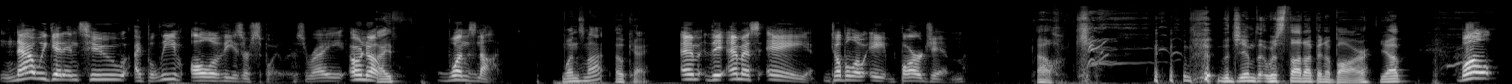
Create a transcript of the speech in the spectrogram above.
Now we get into, I believe all of these are spoilers, right? Oh no, I one's not. one's not okay. M- the MSA 008 Bar Gym. Oh, the gym that was thought up in a bar. Yep, Well,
